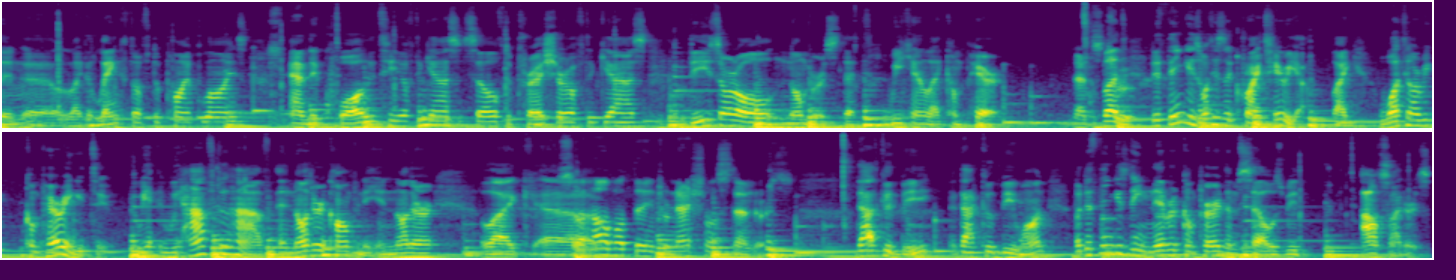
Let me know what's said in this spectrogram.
the uh, like the length of the pipelines, and the quality of the gas itself, the pressure of the gas. These are all numbers that we can like compare. That's But true. the thing is, what is the criteria? Like, what are we comparing it to? We, we have to have another company, another like. Uh, so how about the international standards? that could be that could be one. But the thing is, they never compare themselves with outsiders.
